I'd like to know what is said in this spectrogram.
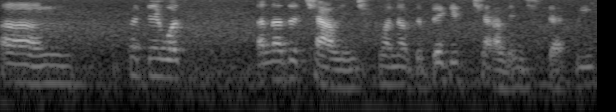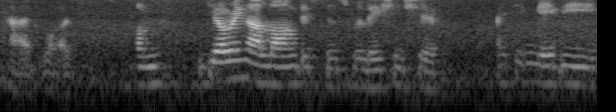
Um, but there was another challenge. One of the biggest challenge that we had was um, during our long distance relationship. I think maybe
